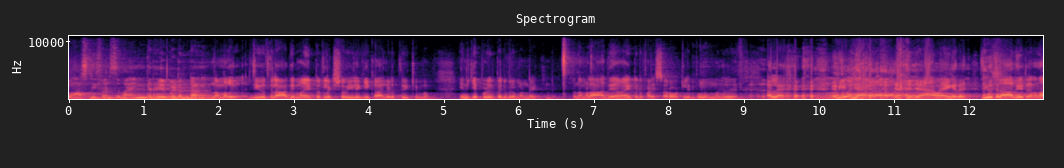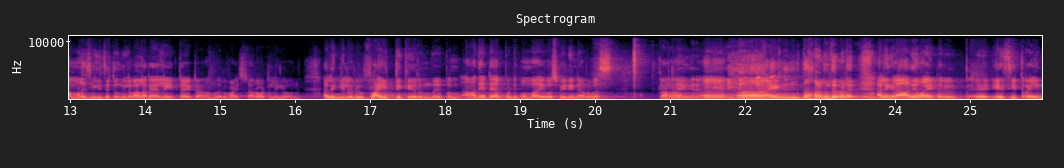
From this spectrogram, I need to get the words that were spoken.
ക്ലാസ് ഡിഫറൻസ് ഭയങ്കര എവിഡന്റ് ആണ്. നമ്മൾ ജീവിതത്തിൽ ആദ്യമായിട്ട് ഒരു ലക്ഷറിയിലേക്ക് കാലെടുത്ത് വെക്കുമ്പം എനിക്ക് എപ്പോഴും ഒരു പരിഭ്രമം ഉണ്ടായിട്ടുണ്ട്. ഇപ്പം നമ്മൾ ആദ്യമായിട്ട് ഒരു ഫൈവ് സ്റ്റാർ ഹോട്ടലിൽ പോകുന്നത് അല്ലേ? എനിക്ക് ഞാൻ- ഞാൻ- ഞാൻ ഭയങ്കര ജീവിതത്തിൽ ആദ്യമായിട്ട് കാരണം നമ്മൾ ശീലിച്ചിട്ടൊന്നുമില്ല. വളരെ ലേറ്റ് ആയിട്ടാണ് നമ്മളൊരു ഫൈവ് സ്റ്റാർ ഹോട്ടലിലേക്ക് പോകുന്നത് അല്ലെങ്കിൽ ഒരു ഫ്ലൈറ്റ് കയറുന്നത് ഇപ്പം ആദ്യമായിട്ട് എയർപോർട്ടിൽ പോകുമ്പോൾ ഐ വാസ് വെരി നെർവസ് കാരണം എന്താണ് ഇവിടെ? അല്ലെങ്കിൽ ആദ്യമായിട്ടൊരു A C train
